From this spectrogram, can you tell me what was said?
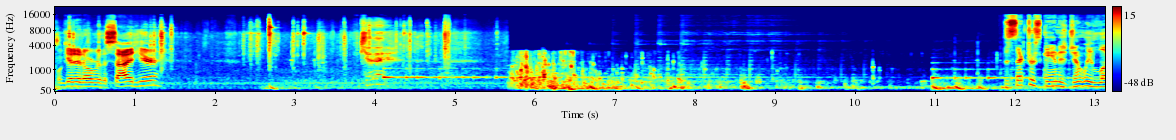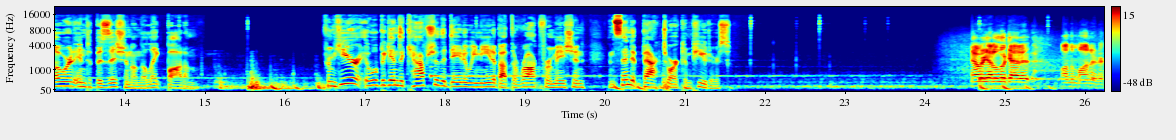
We'll get it over the side here. Okay. The sector scan is gently lowered into position on the lake bottom. From here, it will begin to capture the data we need about the rock formation and send it back to our computers. Now we gotta look at it on the monitor.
